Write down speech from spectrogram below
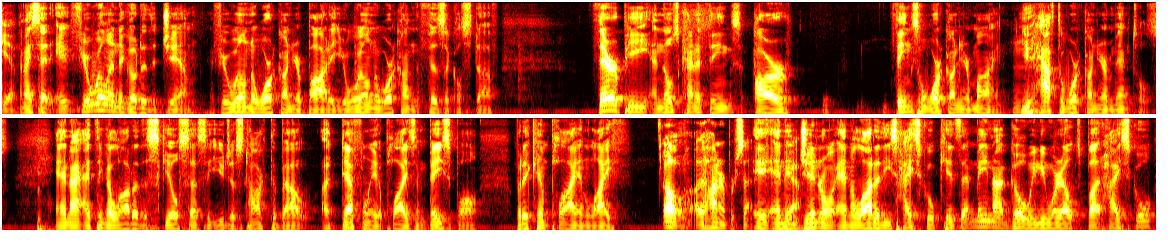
Yeah. And I said, if you're willing to go to the gym, if you're willing to work on your body, you're willing to work on the physical stuff, therapy and those kind of things are things to work on your mind. You have to work on your mentals. And I, I think a lot of the skill sets that you just talked about uh, definitely applies in baseball, but it can apply in life Oh, hundred percent. a- and in general. And a lot of these high school kids that may not go anywhere else but high school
